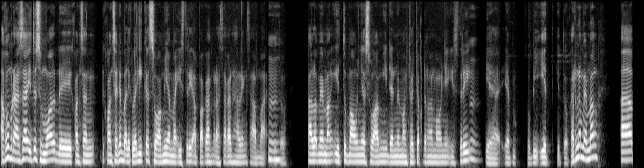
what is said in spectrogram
aku merasa itu semua di konsen konsennya balik lagi ke suami sama istri apakah merasakan hal yang sama Hmm. gitu kalau memang itu maunya suami dan memang cocok dengan maunya istri Hmm. ya ya so be it gitu karena memang eh,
